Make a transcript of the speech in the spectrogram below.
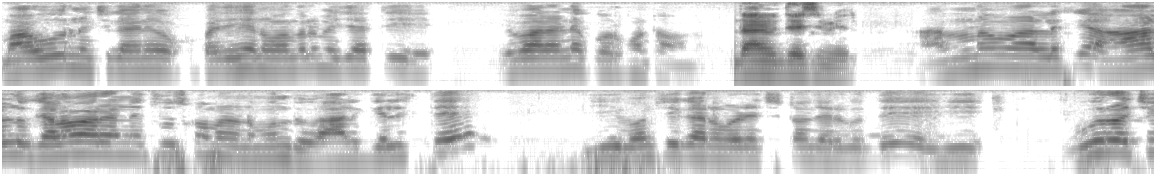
మా ఊరు నుంచి కానీ ఒక పదిహేను వందల మెజార్టీ ఇవ్వాలనే కోరుకుంటా ఉన్నాం. దాని ఉద్దేశం మీరు అన్న వాళ్ళకి వాళ్ళు గెలవాలని చూసుకోమనండి ముందు. వాళ్ళు గెలిస్తే ఈ వంశీ గారిని ఓడించడం జరుగుద్ది. ఈ ఊరు వచ్చి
